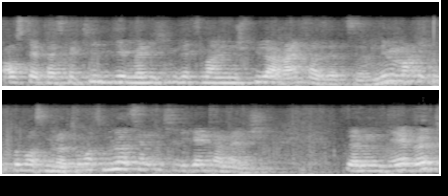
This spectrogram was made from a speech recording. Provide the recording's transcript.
aus der Perspektive geben, wenn ich mich jetzt mal in den Spieler reinversetze. Nehmen wir mal ich Thomas Müller. Thomas Müller ist ja ein intelligenter Mensch der wird,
